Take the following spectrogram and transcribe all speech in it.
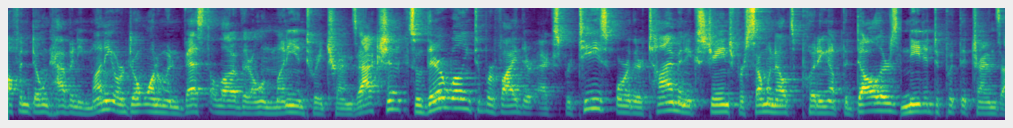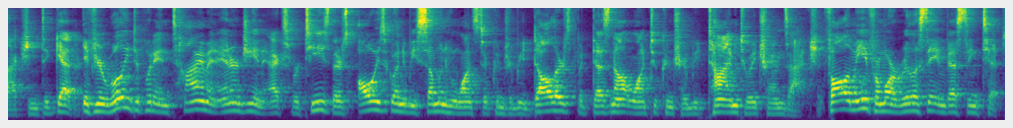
often don't have any money or don't want to invest a lot of their own money into a transaction, so they're willing to provide their expertise or their time in exchange for someone else putting up the dollars needed to put the transaction together. If you're willing to put in time and energy and expertise, there's always going to be someone who wants to contribute dollars but does not want to contribute time to a transaction. Follow me for more real estate investing tips.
